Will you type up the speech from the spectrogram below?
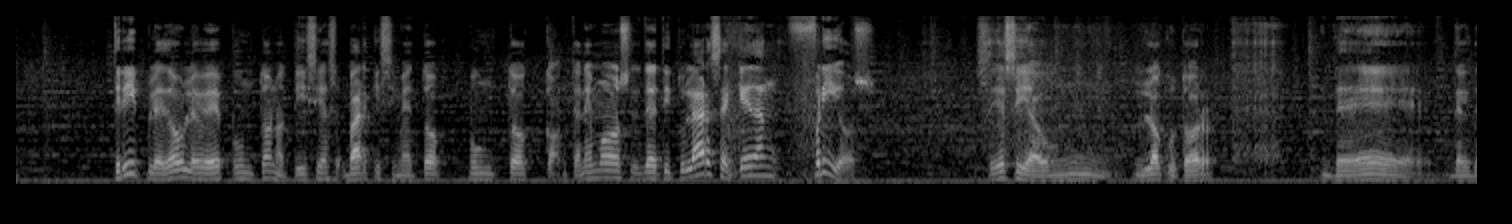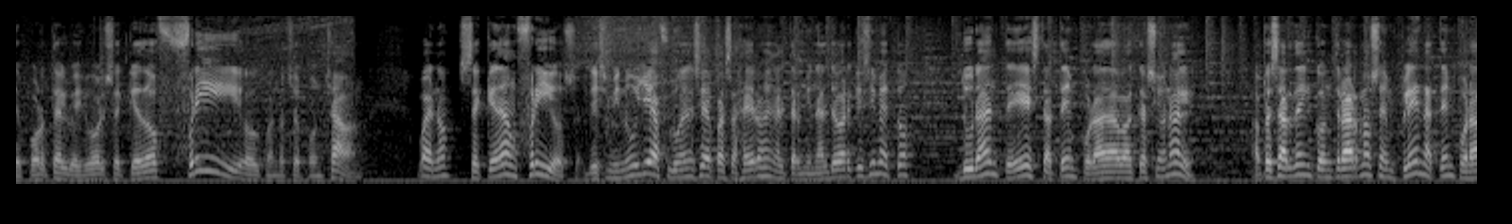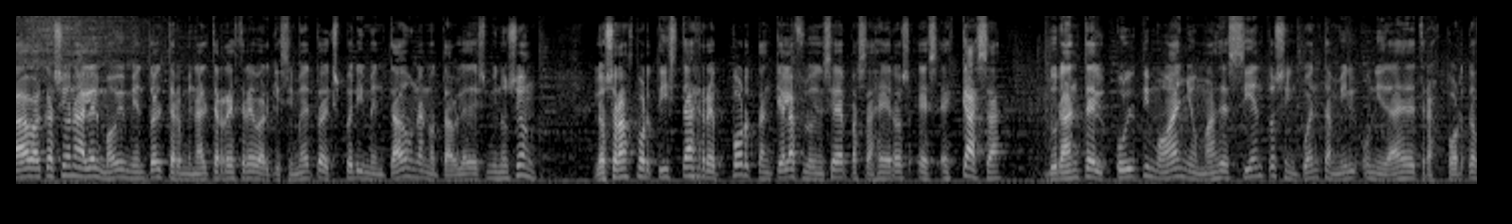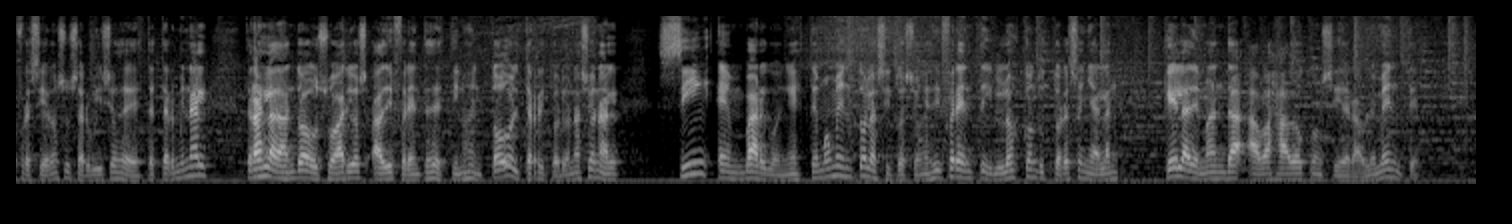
www.noticiasbarquisimeto.com Tenemos de titular Se quedan fríos. Así decía un locutor de, del deporte del béisbol. Se quedó frío cuando se ponchaban. Bueno, se quedan fríos. Disminuye afluencia de pasajeros en el terminal de Barquisimeto durante esta temporada vacacional. A pesar de encontrarnos en plena temporada vacacional, el movimiento del terminal terrestre de Barquisimeto ha experimentado una notable disminución. Los transportistas reportan que la afluencia de pasajeros es escasa. Durante el último año, más de 150 mil unidades de transporte ofrecieron sus servicios de este terminal, trasladando a usuarios a diferentes destinos en todo el territorio nacional. Sin embargo, en este momento la situación es diferente y los conductores señalan que la demanda ha bajado considerablemente.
